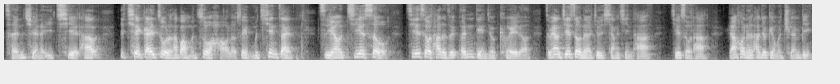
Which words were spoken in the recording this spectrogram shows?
成全了一切，他一切该做的他帮我们做好了，所以我们现在只要接受接受他的这个恩典就可以了。怎么样接受呢？就是相信他，接受他，然后呢，他就给我们权柄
